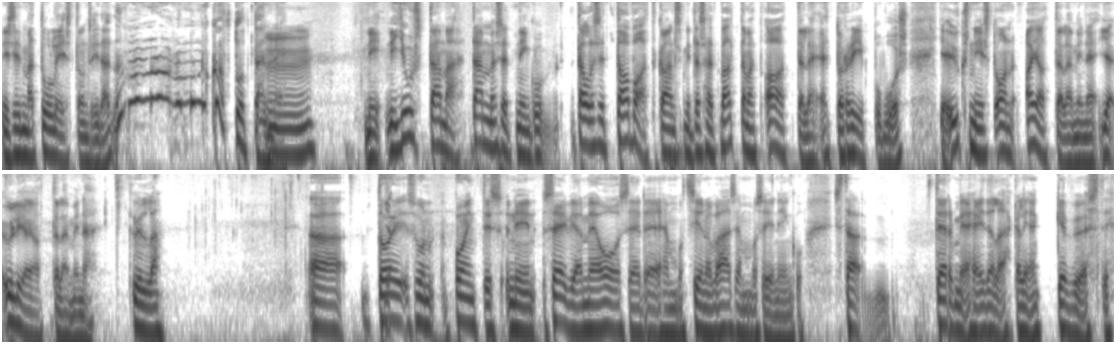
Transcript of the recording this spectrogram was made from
Niin sitten mä tulistun siitä, että no, no, no, mun katso tänne. Mm. Ni, niin just tämä, tämmöiset niinku, tällaiset tavat kanssa, mitä sä et välttämättä ajattele, että on riippuvuus. Ja yksi niistä on ajatteleminen ja yliajatteleminen. Kyllä. Ää, toi ja. sun pointtis, niin se ei vielä mene ocd mutta siinä on vähän semmosia niinku, sitä termiä heitellä ehkä liian kevyesti.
